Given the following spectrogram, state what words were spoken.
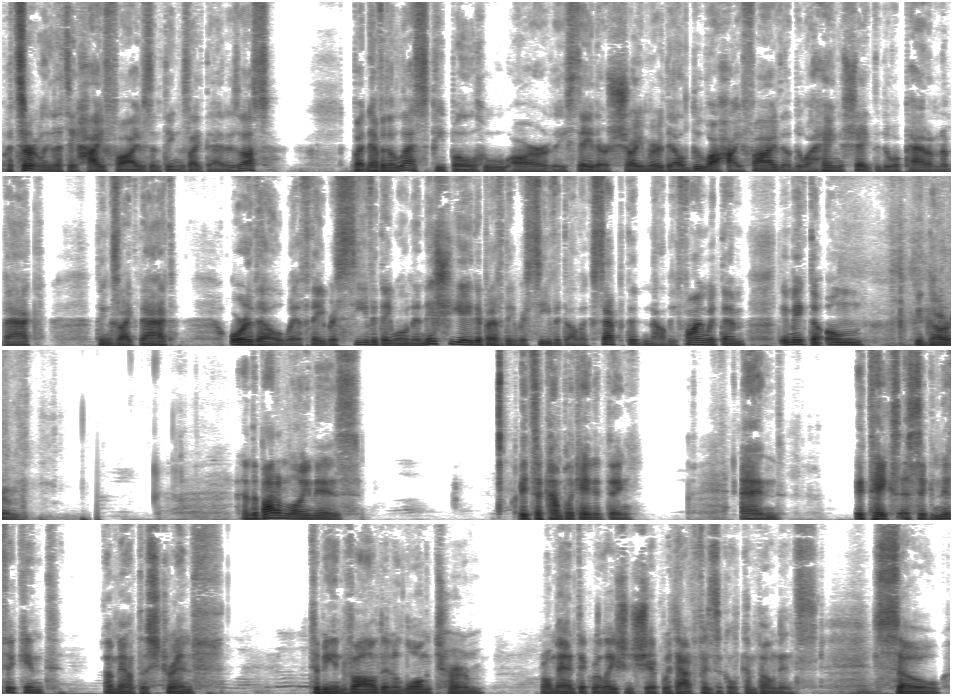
But certainly, let's say high fives and things like that is us. But nevertheless, people who are, they say they're shomer, they'll do a high five, they'll do a handshake, they'll do a pat on the back, things like that. Or they'll, if they receive it, they won't initiate it, but if they receive it, they'll accept it and I'll be fine with them. They make their own gedarim. And the bottom line is, it's a complicated thing. And it takes a significant amount of strength to be involved in a long term romantic relationship without physical components. So,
